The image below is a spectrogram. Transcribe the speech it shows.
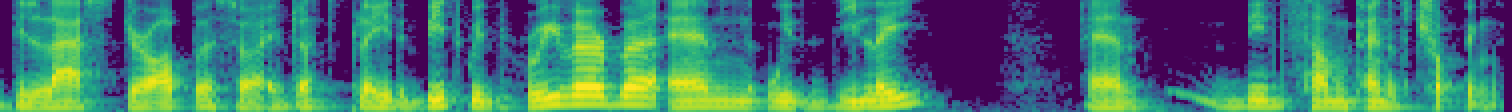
the last drop so i just played a bit with reverb and with delay and did some kind of chopping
